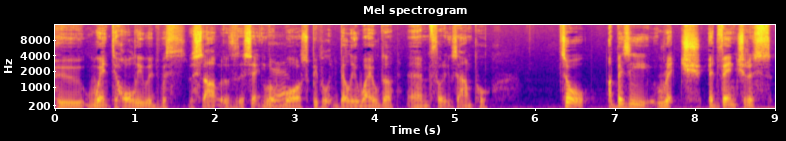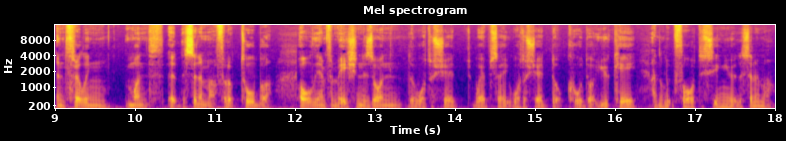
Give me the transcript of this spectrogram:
who went to Hollywood with the start of the Second World Yeah. War. So people like Billy Wilder, um, for example. So, a busy, rich, adventurous, and thrilling month at the cinema for October. All the information is on the Watershed website, watershed.co.uk, and I look forward to seeing you at the cinema.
